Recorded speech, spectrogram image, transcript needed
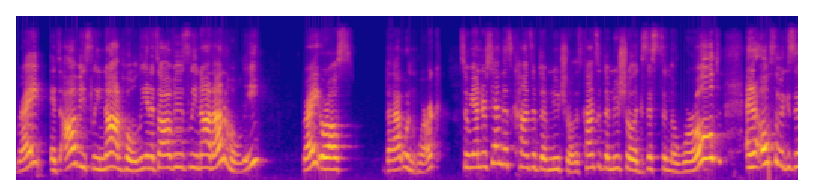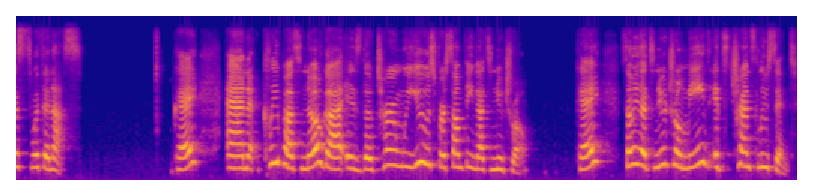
right? It's obviously not holy and it's obviously not unholy, right? Or else that wouldn't work. So we understand this concept of neutral. This concept of neutral exists in the world and it also exists within us. Okay. And klipas noga is the term we use for something that's neutral. Okay. Something that's neutral means it's translucent,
